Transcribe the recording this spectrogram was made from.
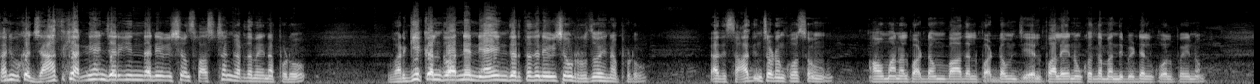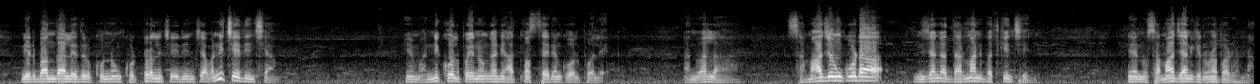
కానీ ఒక జాతికి అన్యాయం జరిగిందనే విషయం స్పష్టంగా అర్థమైనప్పుడు వర్గీకరణ ద్వారానే న్యాయం జరుగుతుందనే విషయం రుజువైనప్పుడు అది సాధించడం కోసం అవమానాలు పడ్డం బాధలు పడ్డం జైలు పాలైనం కొంతమంది బిడ్డలు కోల్పోయినాం నిర్బంధాలు ఎదుర్కొన్నాం కుట్రలు ఛేదించాం అన్నీ ఛేదించాం. మేము అన్ని కోల్పోయినాం కానీ ఆత్మస్థైర్యం కోల్పోలే. అందువల్ల సమాజం కూడా నిజంగా ధర్మాన్ని బతికించింది. నేను సమాజానికి రుణపడి ఉన్నా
